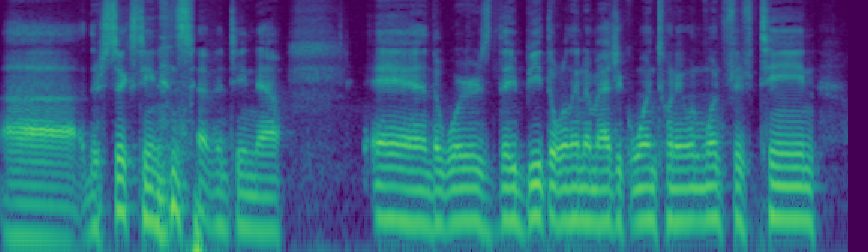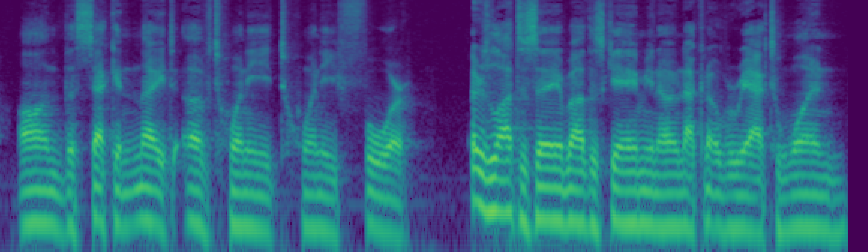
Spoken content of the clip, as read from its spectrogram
Uh, they're 16 and 17 now. And the Warriors, they beat the Orlando Magic 121 115 on the second night of 2024. There's a lot to say about this game. You know, I'm not going to overreact to one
